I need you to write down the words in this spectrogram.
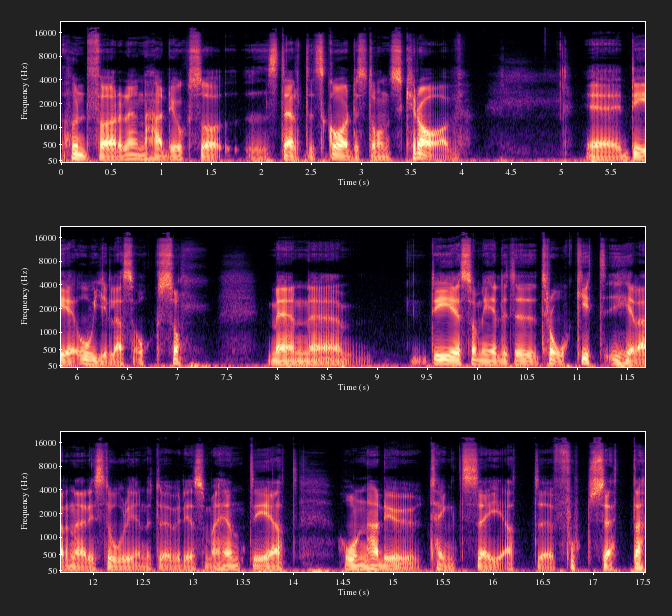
hundföraren hade också ställt ett skadeståndskrav. Eh, det ogillas också. Men eh, det som är lite tråkigt i hela den här historien utöver det som har hänt är att hon hade ju tänkt sig att eh, fortsätta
